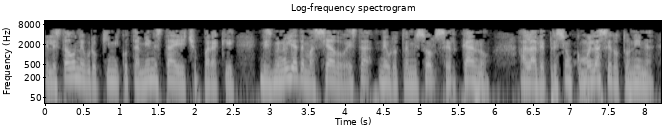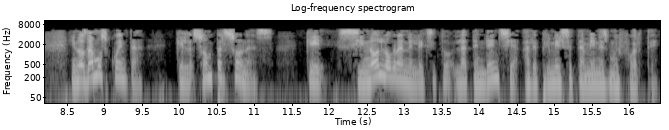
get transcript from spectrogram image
el estado neuroquímico también está hecho para que disminuya demasiado este neurotransmisor cercano a la depresión, como es la serotonina. Y nos damos cuenta que son personas que si no logran el éxito, la tendencia a deprimirse también es muy fuerte.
